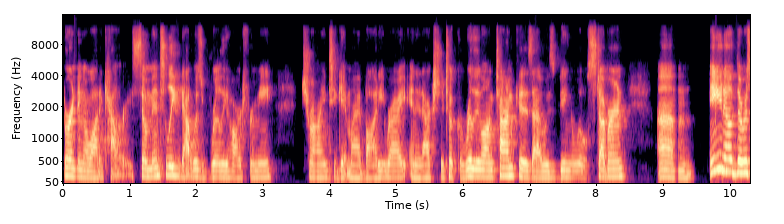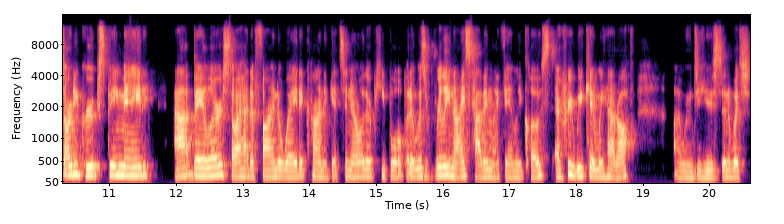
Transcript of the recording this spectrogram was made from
burning a lot of calories. So mentally, that was really hard for me trying to get my body right. And it actually took a really long time because I was being a little stubborn. Um, and, you know, there was already groups being made at Baylor. So I had to find a way to kind of get to know other people. But it was really nice having my family close. Every weekend we had off I went to Houston, which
